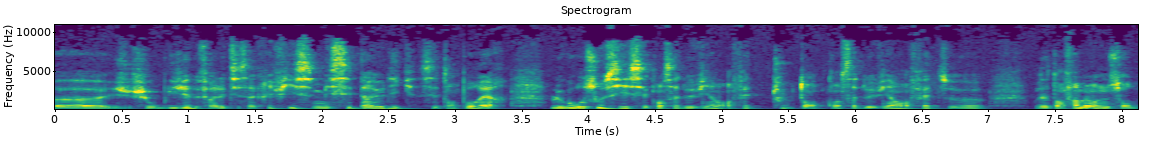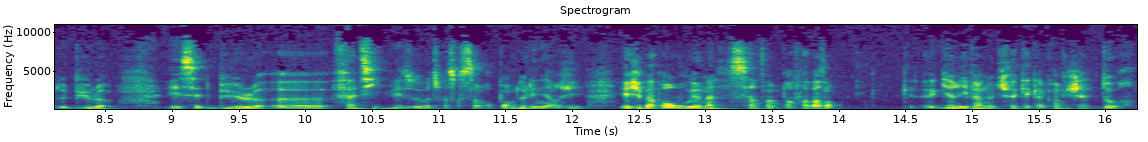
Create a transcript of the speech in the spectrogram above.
euh, je suis obligé de faire des petits sacrifices, mais c'est périodique, c'est temporaire. Le gros souci, c'est quand ça devient en fait tout le temps, quand ça devient en fait, euh, vous êtes enfermé dans une sorte de bulle, et cette bulle euh, fatigue les autres parce que ça leur pompe de l'énergie. Et j'ai pas pour vous, il y en a certains parfois, par exemple, Gary Vaynerchuk est quelqu'un que j'adore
